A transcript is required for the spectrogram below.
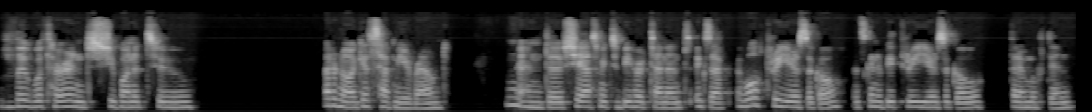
live with her and she wanted to I don't know I guess have me around mm. and uh, she asked me to be her tenant exactly well three years ago it's going to be three years ago that I moved in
